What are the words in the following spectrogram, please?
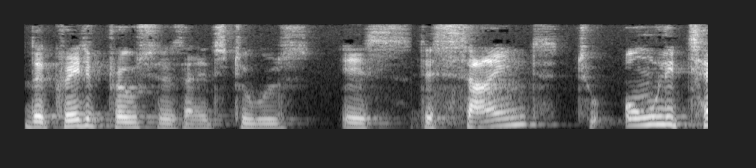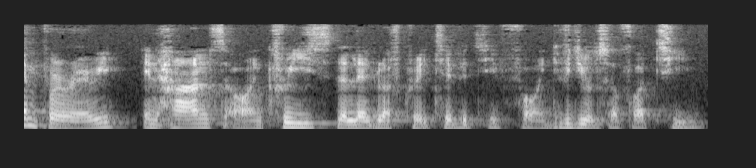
the creative process and its tools is designed to only temporarily enhance or increase the level of creativity for individuals or for a team.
